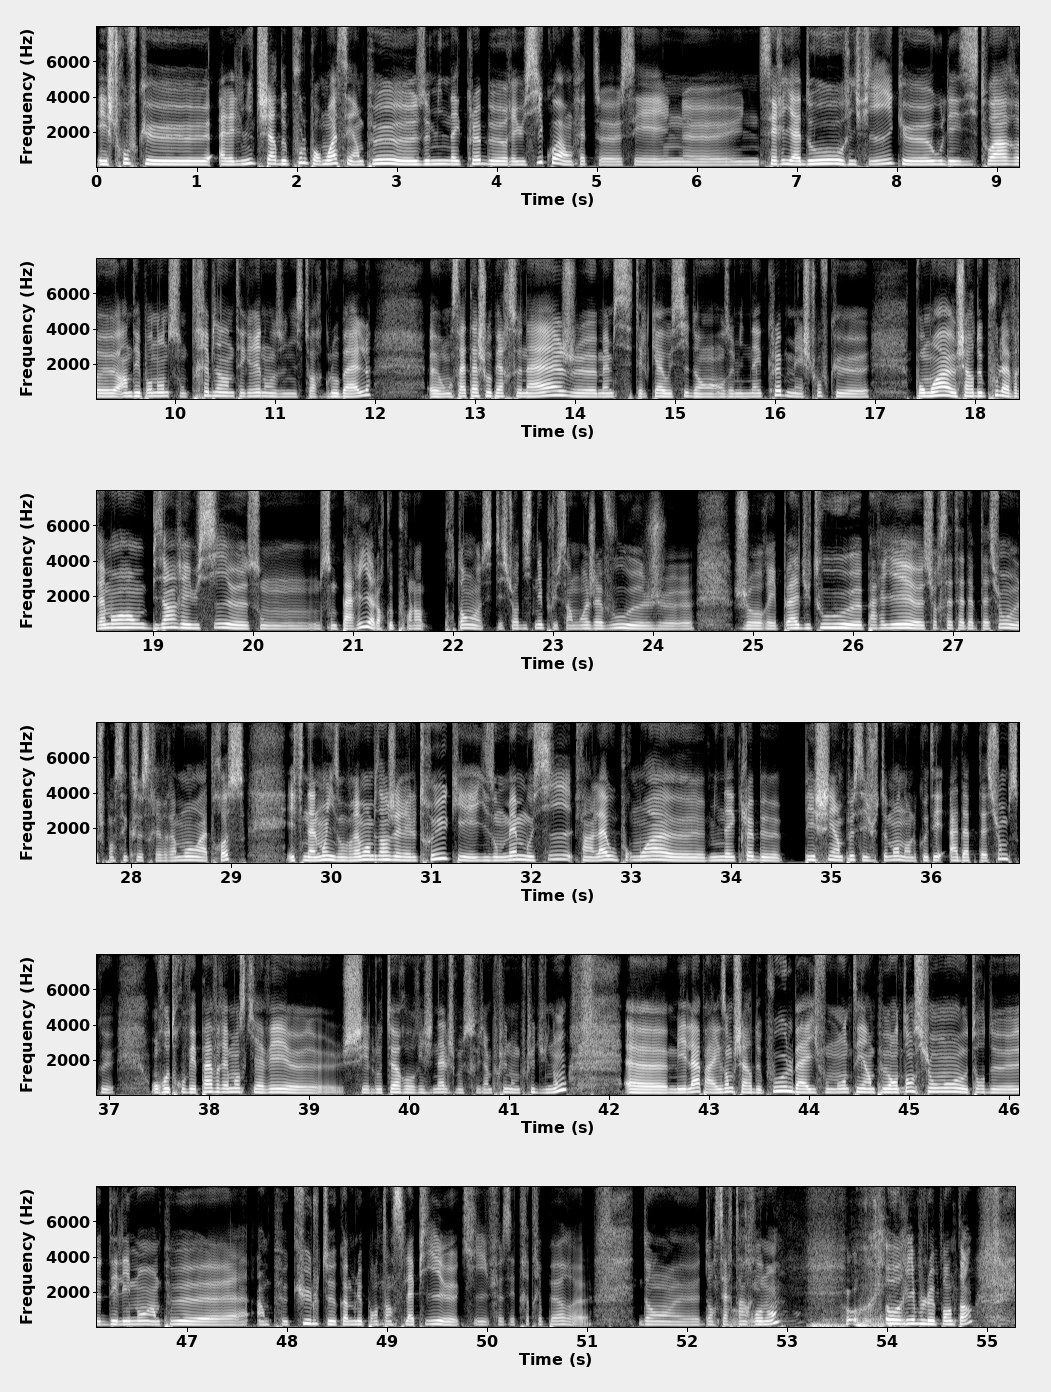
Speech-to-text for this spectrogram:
Et je trouve que, à la limite, Chair de poule, pour moi, c'est un peu euh, The Midnight Club euh, réussi, quoi. En fait, c'est une, série ado horrifique où les histoires indépendantes sont très bien intégrées dans une histoire globale. on s'attache aux personnages, même si c'était le cas aussi dans The Midnight Club, mais je trouve que, pour moi, Chair de poule a vraiment bien réussi son, son pari, alors que pour pourtant, c'était sur Disney+. Hein. Moi, j'avoue, je j'aurais pas du tout euh, sur cette adaptation, euh, je pensais que ce serait vraiment atroce. Et finalement, ils ont vraiment bien géré le truc et ils ont même aussi, enfin là où pour moi euh, Midnight Club un peu, c'est justement dans le côté adaptation, parce que on retrouvait pas vraiment ce qu'il y avait euh, chez l'auteur original. Je me souviens plus non plus du nom. Euh, mais là, par exemple, Cher de poule, bah, il faut monter un peu en tension autour de d'éléments un peu euh, un peu cultes comme le pantin Slappy qui faisait très très peur dans dans certains romans. Horrible. le pantin.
